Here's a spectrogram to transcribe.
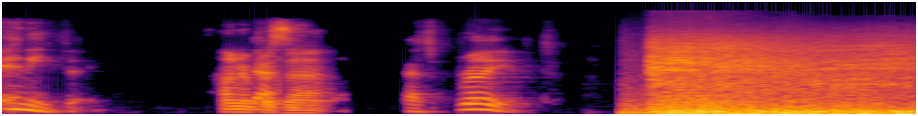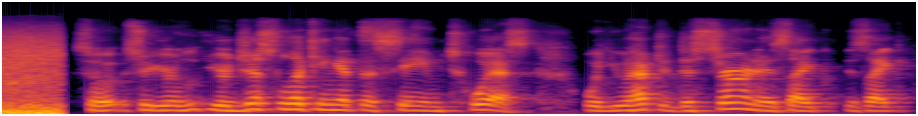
anything. hundred percent. That's brilliant. So, so you're you're just looking at the same twist. What you have to discern is like is like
